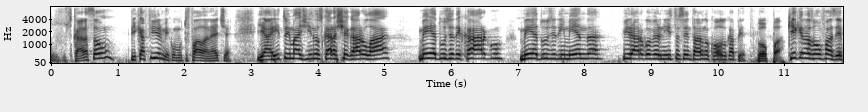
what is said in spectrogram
os- os caras são pica firme, como tu fala, né, tia? E aí tu imagina, os caras chegaram lá, meia dúzia de cargo, meia dúzia de emenda, viraram governistas, sentaram no colo do capeta. Opa. O que, que nós vamos fazer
